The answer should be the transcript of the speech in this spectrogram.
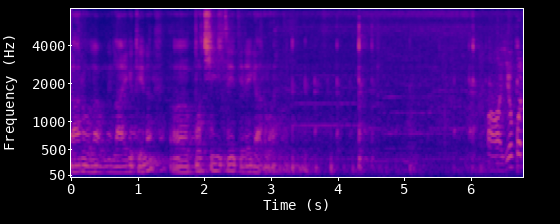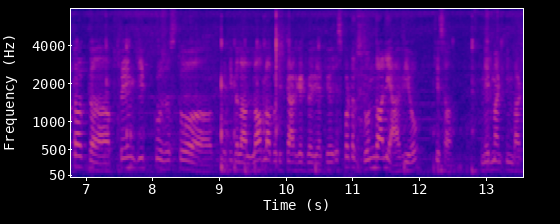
गाह्रो होला भन्ने लागेको थिएन। पछि चाहिँ धेरै गाह्रो भयो। यो पटक प्रेम गीतको जस्तो त्यति बेला लभलाई बढी टार्गेट गरिएको थियो। यसपटक द्वन्द्व अलि हावी हो। के छ? निर्माण टिमबाट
